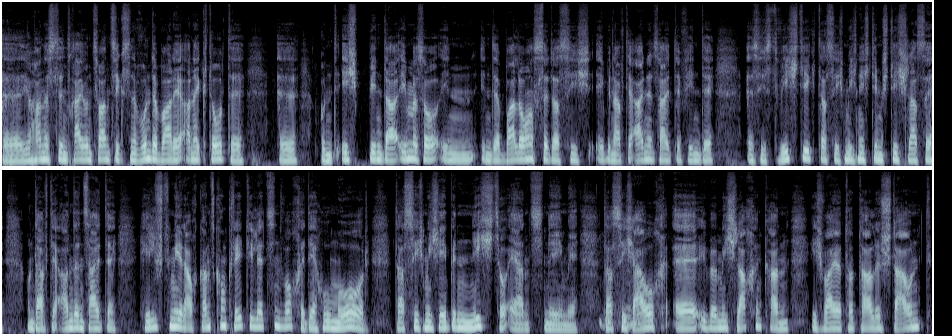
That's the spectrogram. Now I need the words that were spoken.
äh, Johannes den 23. eine wunderbare Anekdote. Äh, und ich bin da immer so in, in der Balance, dass ich eben auf der einen Seite finde, es ist wichtig, dass ich mich nicht im Stich lasse. Und auf der anderen Seite hilft mir auch ganz konkret die letzten Woche der Humor, dass ich mich eben nicht so ernst nehme, dass ich auch äh, über mich lachen kann. Ich war ja total erstaunt,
